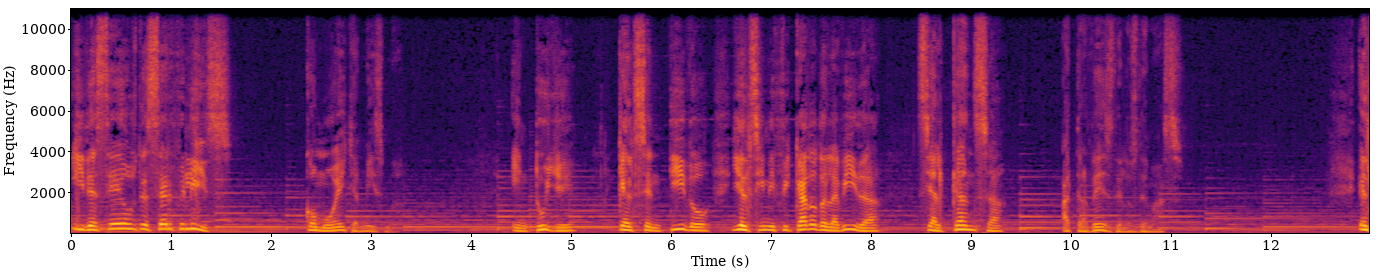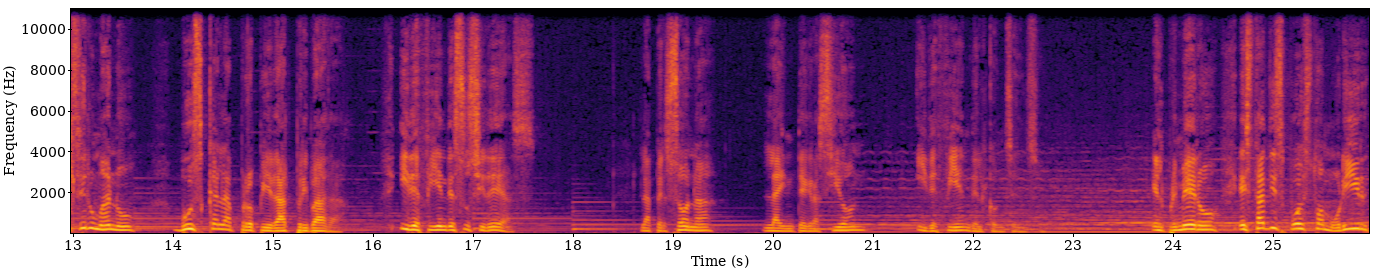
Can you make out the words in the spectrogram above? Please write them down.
y deseos de ser feliz como ella misma. Intuye que el sentido y el significado de la vida se alcanza a través de los demás. El ser humano busca la propiedad privada y defiende sus ideas. La persona, la integración y defiende el consenso. El primero está dispuesto a morir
